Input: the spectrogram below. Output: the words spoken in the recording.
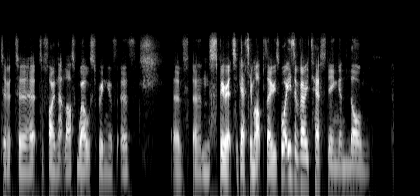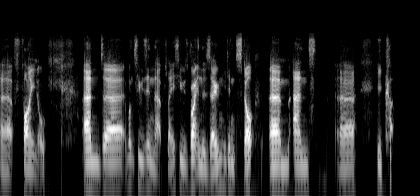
to to, to find that last wellspring of of of um, spirit to get him up those what is a very testing and long uh, final and uh, once he was in that place he was right in the zone he didn't stop um, and uh, he cut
